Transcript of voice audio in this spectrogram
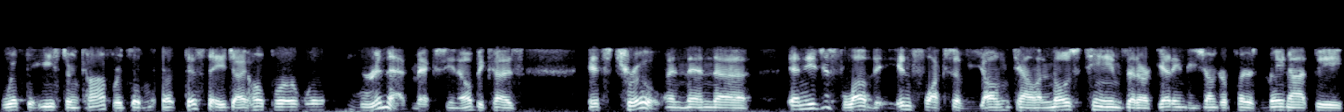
with the Eastern Conference. And at this stage, I hope we're we're, we're in that mix, you know, because it's true. And then, uh, and you just love the influx of young talent. And those teams that are getting these younger players may not be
